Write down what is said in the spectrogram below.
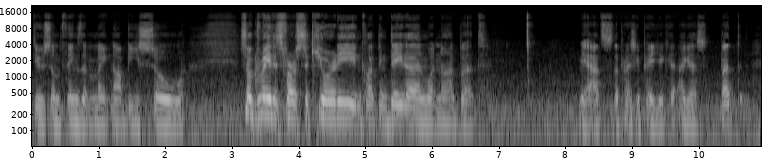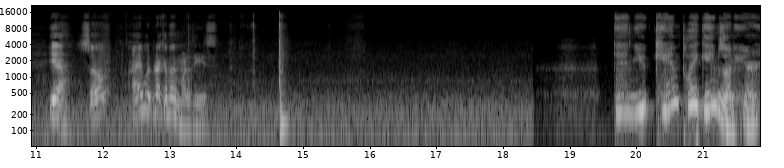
do some things that might not be so so great as far as security and collecting data and whatnot, but yeah, it's the price you pay, you get, I guess. But yeah, so I would recommend one of these. And you can play games on here.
